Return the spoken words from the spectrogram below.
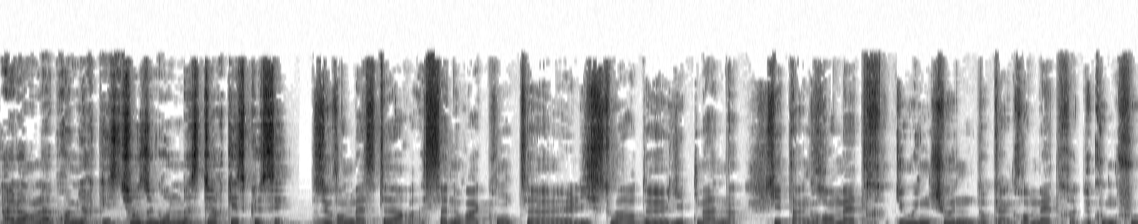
Alors la première question, The Grandmaster, qu'est-ce que c'est? The Grandmaster, ça nous raconte euh, l'histoire de Yip Man, qui est un grand maître du Wing Chun, donc un grand maître de Kung Fu,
